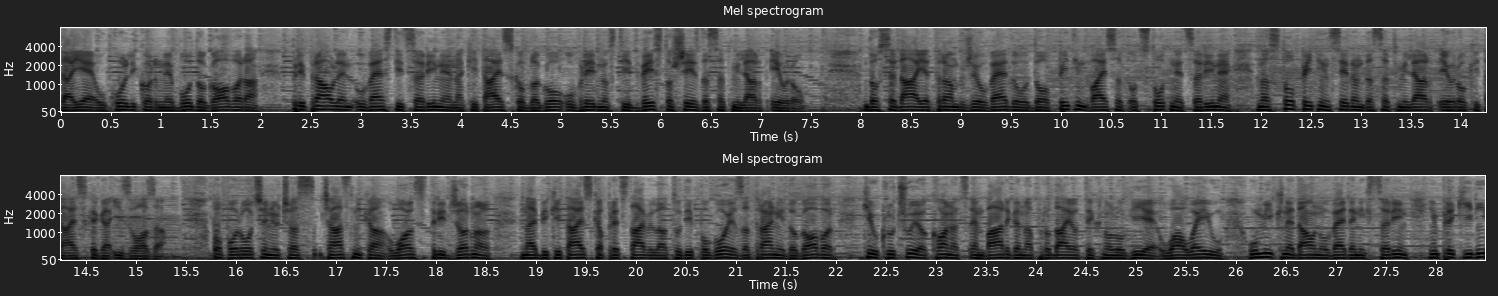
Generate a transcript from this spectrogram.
da je, ukolikor ne bo dogovora, pripravljen uvesti carine na kitajsko blago v vrednosti 260 milijard evrov. Do sedaj je Trump že uvedel do 25 odstotne carine na 175 milijard evrov kitajskega izvoza. Po poročanju čas, časnika Wall Street Journal naj bi Kitajska predstavila tudi pogoje za trajni dogovor, ki vključujejo konec embarga na prodajo tehnologije Huawei, umik nedavno uvedenih carin in prekinitev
